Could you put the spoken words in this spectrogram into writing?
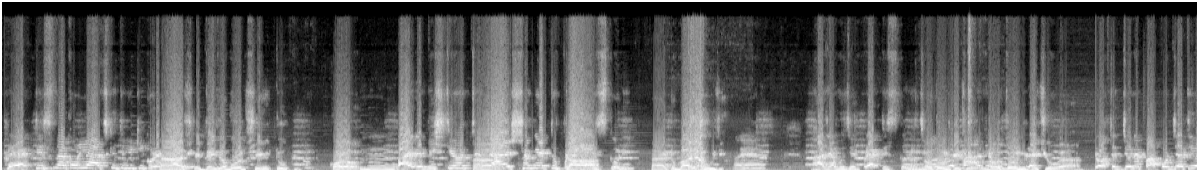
প্র্যাকটিস না করলে আজকে তুমি কি করে হ্যাঁ সেটাই তো বলছি একটু করো। বাইরে বৃষ্টি হচ্ছে হ্যাঁ। চায়ের সঙ্গে একটু প্র্যাকটিস করি। হ্যাঁ একটু ভাজাভুজি। হ্যাঁ ভাজাভুজির প্র্যাকটিস করি। নতুন কিছু নতুন কিছু হ্যাঁ। রথের জন্য পাপড় জাতীয়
